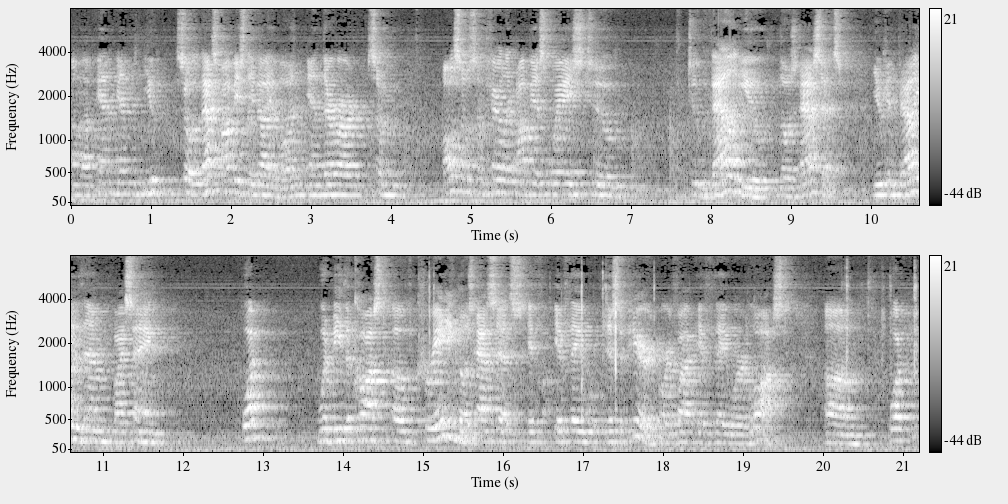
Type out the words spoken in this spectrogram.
Uh, and, and you, so that's obviously valuable. And, and there are some also some fairly obvious ways to, to value those assets. You can value them by saying, what would be the cost of creating those assets if, if they disappeared or if, I, if they were lost? Um, what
